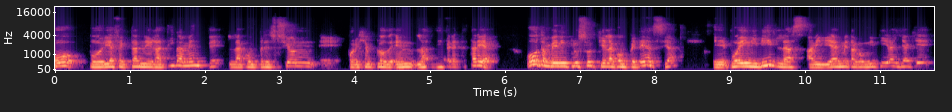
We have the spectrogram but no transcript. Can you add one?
o podría afectar negativamente la comprensión, eh, por ejemplo, en las diferentes tareas. O también incluso que la competencia eh, puede inhibir las habilidades metacognitivas, ya que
